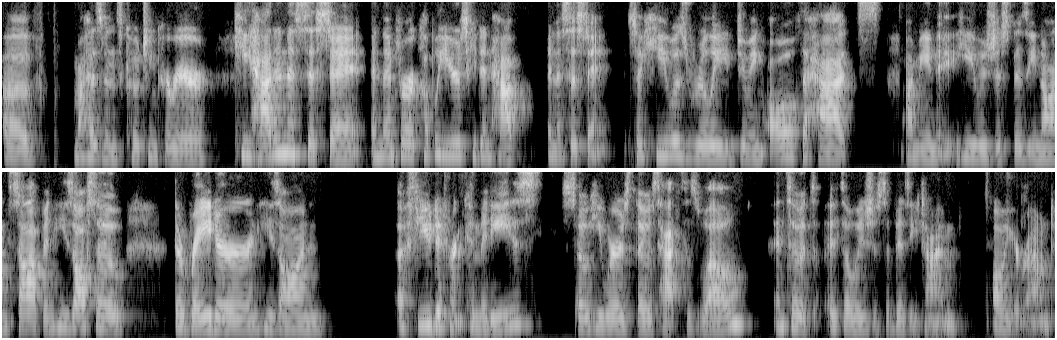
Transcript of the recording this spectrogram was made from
of my husband's coaching career he had an assistant and then for a couple years he didn't have an assistant. So he was really doing all of the hats I mean, he was just busy nonstop. And he's also the Raider and he's on a few different committees. So he wears those hats as well. And so it's it's always just a busy time all year round.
